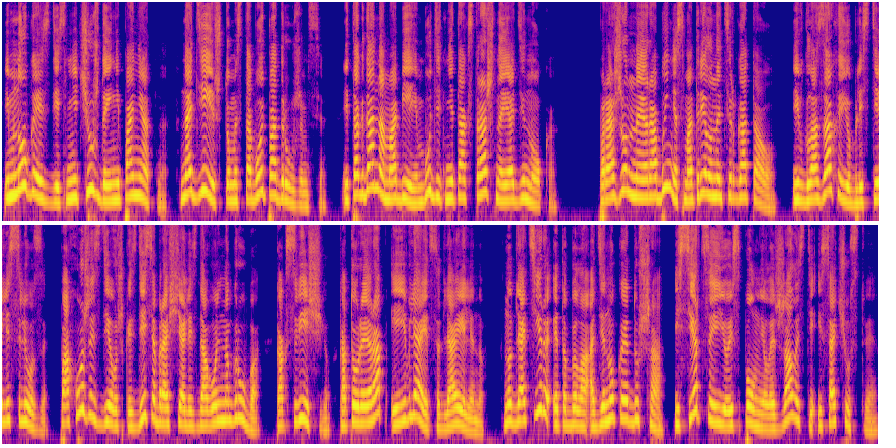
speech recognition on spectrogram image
и многое здесь мне чуждо и непонятно. Надеюсь, что мы с тобой подружимся. И тогда нам обеим будет не так страшно и одиноко. Пораженная рабыня смотрела на Терготау, и в глазах ее блестели слезы. Похоже, с девушкой здесь обращались довольно грубо, как с вещью, которой раб и является для эллинов. Но для Тиры это была одинокая душа, и сердце ее исполнилось жалости и сочувствия.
